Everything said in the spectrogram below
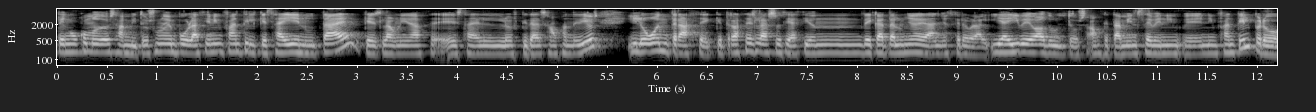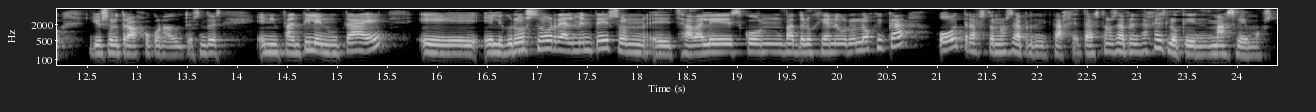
tengo como dos ámbitos. Uno en población infantil, que es ahí en UTAE, que es la unidad, está el Hospital San Juan de Dios, y luego en TRACE, que TRACE es la Asociación de Cataluña de Daño Cerebral. Y ahí veo adultos, aunque también se ven en infantil, pero yo solo trabajo con adultos. Entonces, en infantil, en UTAE, eh, el grosso realmente son eh, chavales con patología neurológica o trastornos de aprendizaje. Trastornos de aprendizaje es lo que más vemos.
